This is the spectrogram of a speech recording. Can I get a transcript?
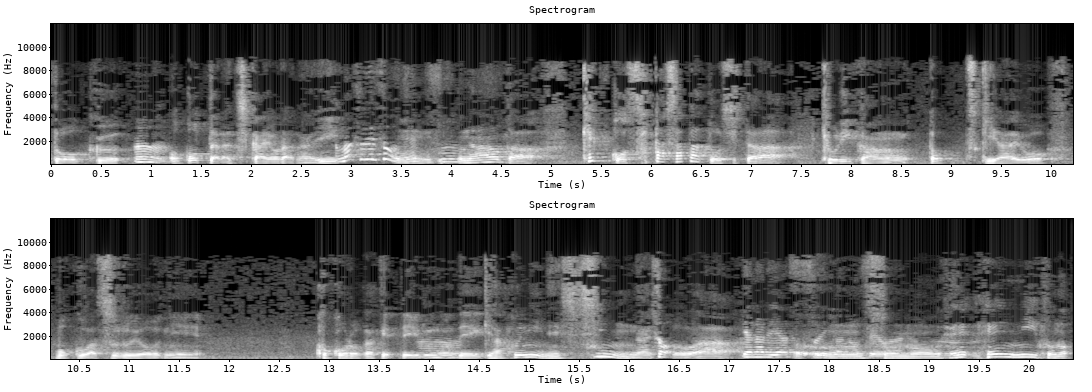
っておく、うん、怒ったら近寄らない。まあそれそうね、うん、なんか結構サパサパとした距離感と付き合いを僕はするように心がけているので、うん、逆に熱心な人はやられやすい可能性は、その変にその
